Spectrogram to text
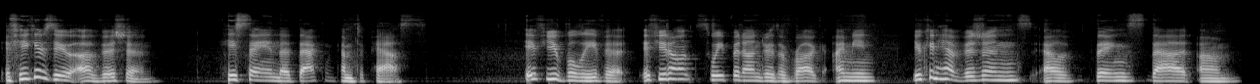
If he gives you a vision, he's saying that that can come to pass. If you believe it, if you don't sweep it under the rug, I mean, you can have visions of things that um,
